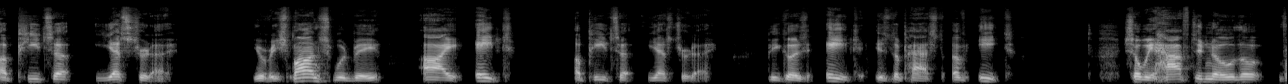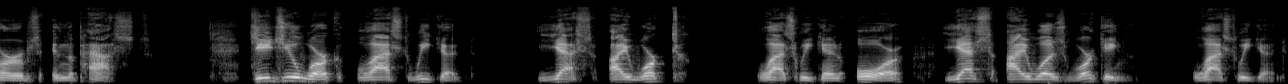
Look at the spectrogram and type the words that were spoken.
a pizza yesterday? Your response would be, I ate a pizza yesterday because ate is the past of eat. So we have to know the verbs in the past. Did you work last weekend? Yes, I worked last weekend. Or, yes, I was working last weekend.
